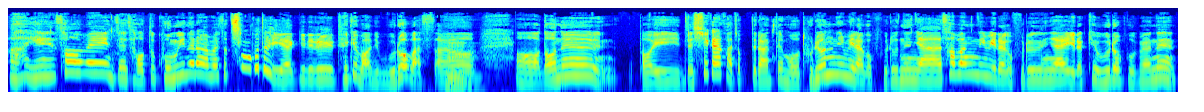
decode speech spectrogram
아, 예. 처음에 이제 저도 고민을 하면서 친구들 이야기를 되게 많이 물어봤어요. 음. 어, 너는 너희 이제 시가 가족들한테 뭐 도련님이라고 부르느냐, 서방님이라고 부르느냐 이렇게 물어보면은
